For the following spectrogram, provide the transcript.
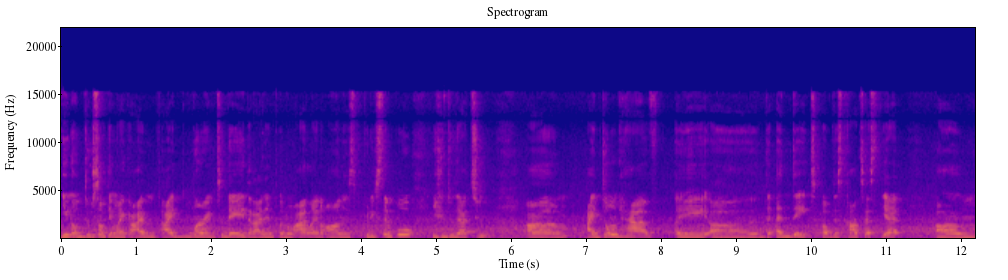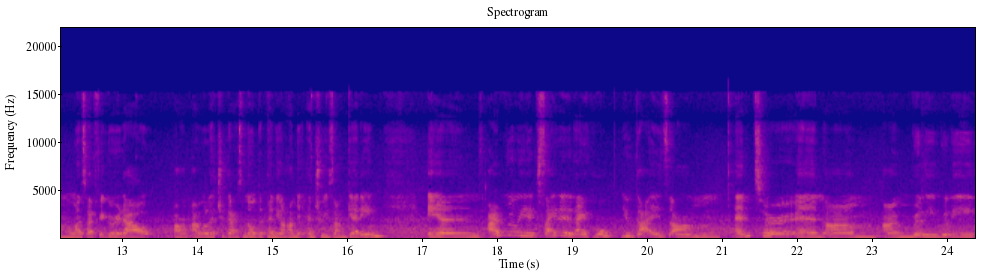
you know do something like I'm I'm wearing today that I didn't put no eyeliner on is pretty simple. You can do that too. Um, I don't have a uh, the end date of this contest yet. Um, once I figure it out um, I will let you guys know depending on how many entries I'm getting and I'm really excited. I hope you guys um, enter and um, I'm really really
